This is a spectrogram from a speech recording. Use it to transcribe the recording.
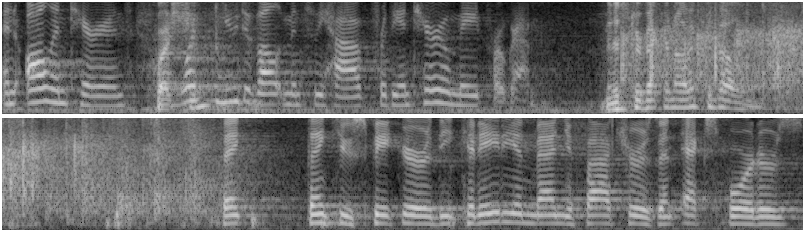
and all Ontarians Question. what new developments we have for the Ontario Made program. Minister of Economic Development. Thank, thank you, Speaker. The Canadian manufacturers and exporters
